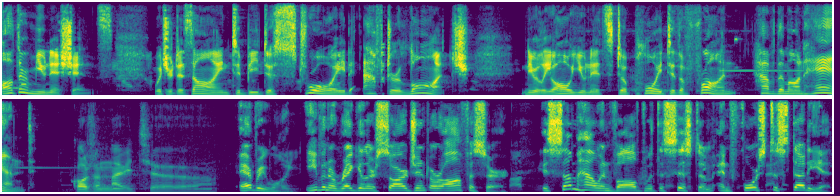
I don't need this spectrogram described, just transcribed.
other munitions, which are designed to be destroyed after launch. Nearly all units deployed to the front have them on hand. Everyone, even a regular sergeant or officer, is somehow involved with the system and forced to study it.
